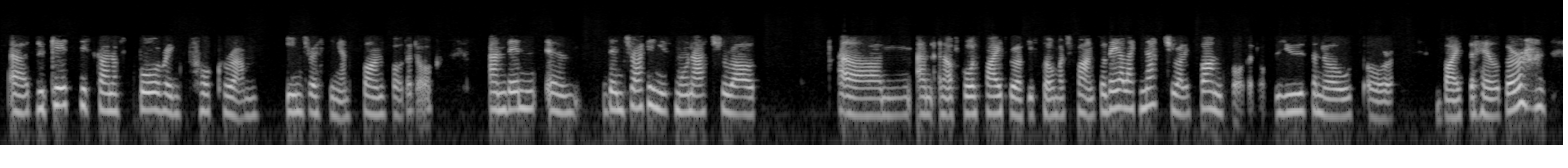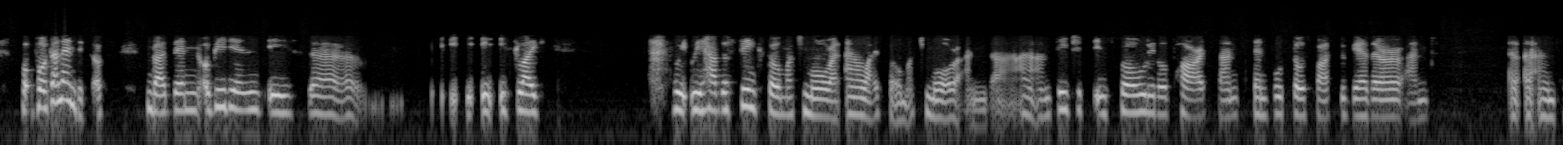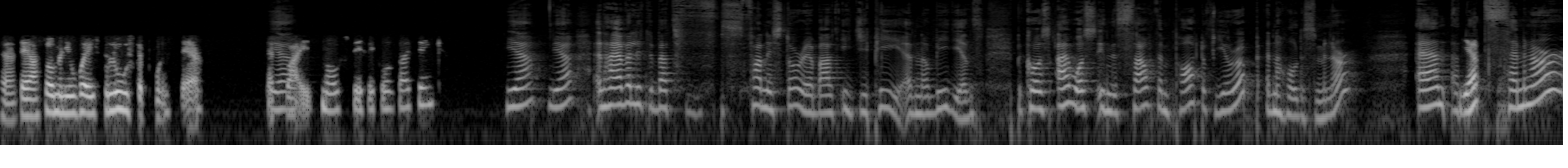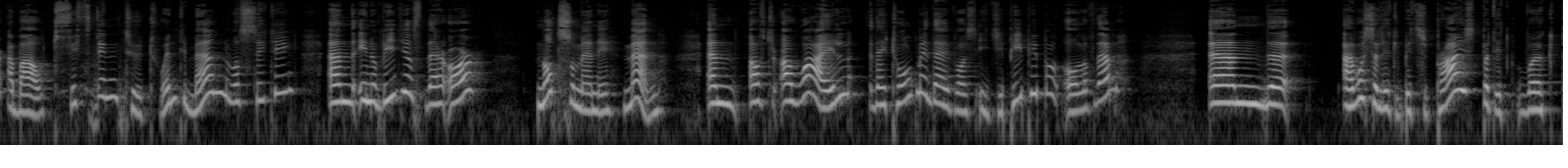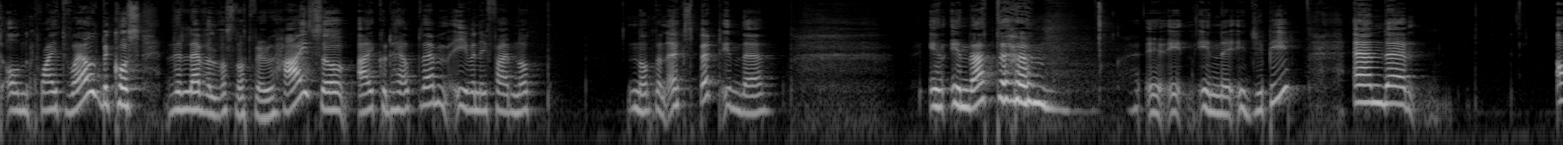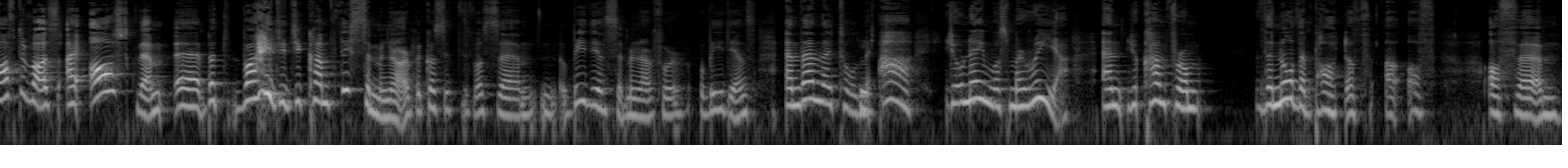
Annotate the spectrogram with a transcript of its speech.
uh, to get this kind of boring program interesting and fun for the dog. And then um, then tracking is more natural. Um, and, and of course, bite work is so much fun. So they are like naturally fun for the dog to use the nose or bite the helper for, for talented dogs. But then obedience is, uh, it, it, it's like we, we have to think so much more and analyze so much more and, uh, and teach it in so little parts and then put those parts together and uh, and uh, there are so many ways to lose the points there. That's yeah. why it's most difficult, I think. Yeah, yeah. And I have a little bit funny story about IGP and obedience because I was in the southern part of Europe and I hold a seminar. And at yep. that seminar, about 15 to 20 men was sitting. And in obedience, there are not so many men. And after a while, they told me there was IGP people, all of them. And uh, I was a little bit surprised, but it worked on quite well because the level was not very high, so I could help them even if I'm not not an expert in the in in that um, in, in IGP. And um, afterwards, I asked them, uh, but why did you come to this seminar? Because it was um, an obedience seminar for obedience. And then they told me, ah, your name was Maria, and you come from the northern part of uh, of of um,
